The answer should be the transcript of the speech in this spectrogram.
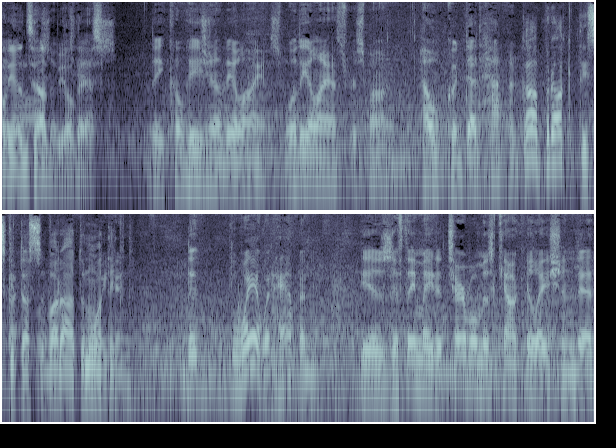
alianse atbildēs. Kā praktiski tas varētu notikt? The, the way it would happen is if they made a terrible miscalculation that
